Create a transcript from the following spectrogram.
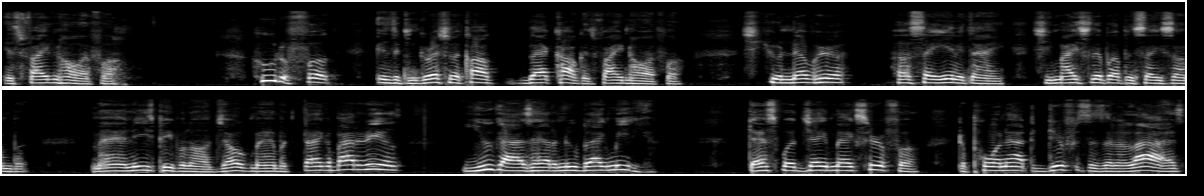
is fighting hard for? Who the fuck is the Congressional Black Caucus fighting hard for? You'll never hear her say anything. She might slip up and say something, but man, these people are a joke, man. But the thing about it is, you guys had a new black media. That's what J Mac's here for, to point out the differences and the lies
